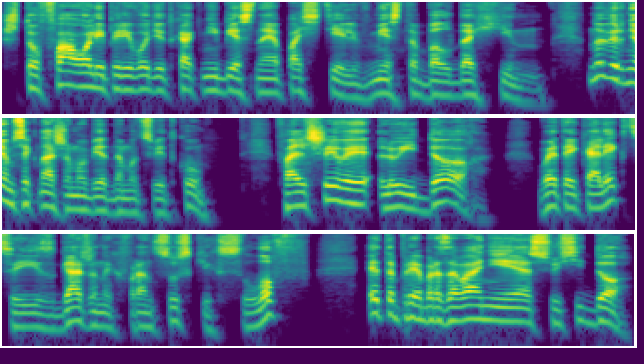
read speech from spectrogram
что Фаули переводит как «небесная постель» вместо «балдахин». Но вернемся к нашему бедному цветку. Фальшивый «Луидор» в этой коллекции изгаженных французских слов — это преобразование «сусидо»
